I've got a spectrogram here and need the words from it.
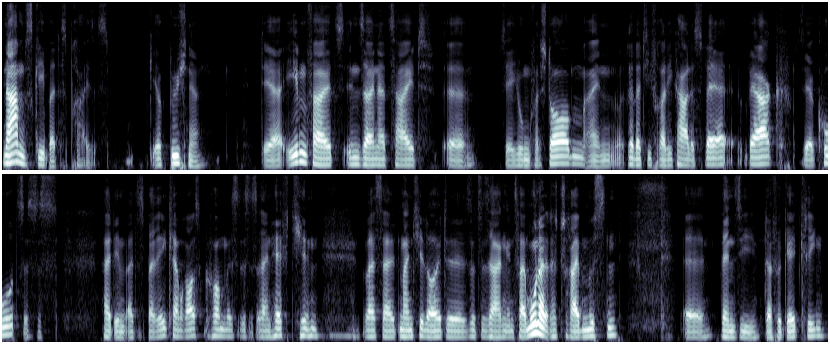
Namensgeber des Preises, Georg Büchner, der ebenfalls in seiner Zeit äh, sehr jung verstorben, ein relativ radikales Werk, sehr kurz. Es ist halt eben, als es bei Reklam rausgekommen ist, ist es ein Heftchen, was halt manche Leute sozusagen in zwei Monaten schreiben müssten, äh, wenn sie dafür Geld kriegen.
